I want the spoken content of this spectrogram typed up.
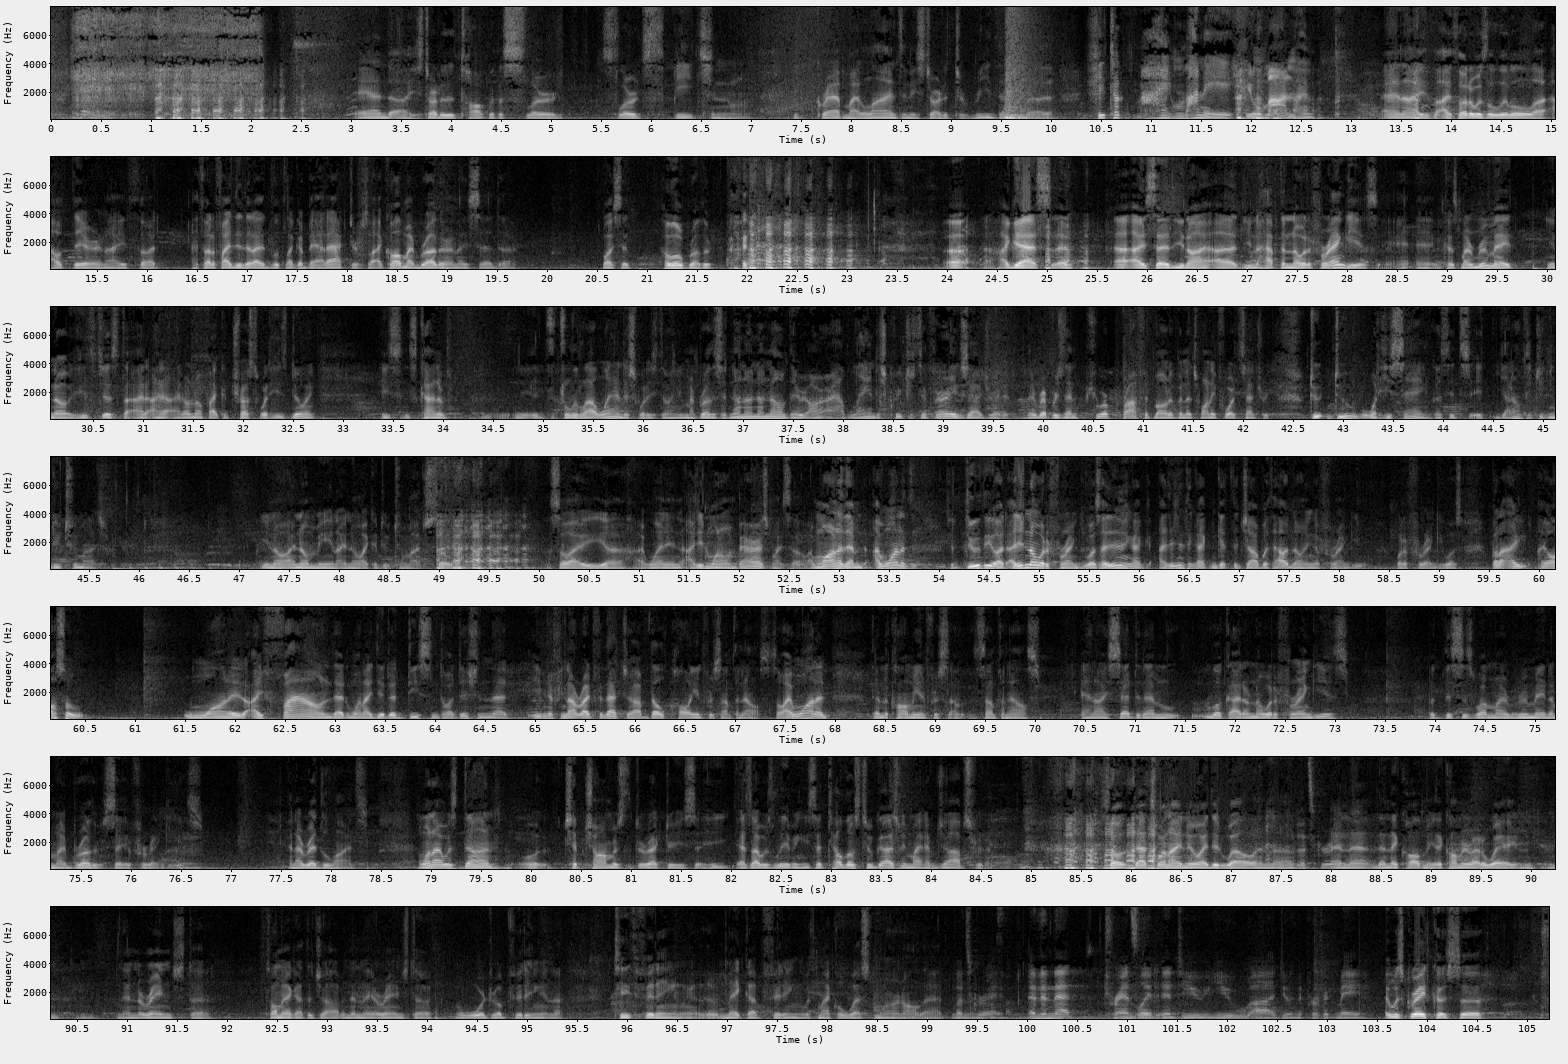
and uh, he started to talk with a slurred, slurred speech, and he grabbed my lines and he started to read them. Uh, she took my money, human. and, and I, I thought it was a little uh, out there, and I thought, I thought if I did that, I'd look like a bad actor. So I called my brother and I said, uh, well, I said, hello, brother. uh, I guess. And, uh, I said, you know, uh, you happen to know what a Ferengi is, because my roommate, you know, he's just, I, I, I don't know if I could trust what he's doing. He's, he's kind of, it's, it's a little outlandish what he's doing. My brother said, no, no, no, no, they are outlandish creatures. They're very exaggerated. They represent pure profit motive in the 24th century. Do, do what he's saying, because it's, it, I don't think you can do too much. You know, I know me, and I know I could do too much. So, so I, uh, I went in. I didn't want to embarrass myself. I wanted them. I wanted to, to do the aud. I didn't know what a Ferengi was. I didn't think I, I didn't think I can get the job without knowing a Ferengi, what a Ferengi was. But I, I also wanted. I found that when I did a decent audition, that even if you're not right for that job, they'll call you in for something else. So I wanted them to call me in for some, something else. And I said to them, "Look, I don't know what a Ferengi is, but this is what my roommate and my brother say a Ferengi is." And I read the lines. And when I was done, well, Chip Chalmers, the director, he said, he, as I was leaving, he said, "Tell those two guys we might have jobs for them." so that's when I knew I did well, and uh, That's great. And uh, then they called me. They called me right away and, and, and arranged, uh, told me I got the job, and then they arranged a, a wardrobe fitting and a teeth fitting and the makeup fitting with Michael Westmore and all that. That's And, uh, great. And then that translated into you, you uh, doing the perfect mate. It was great because uh,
